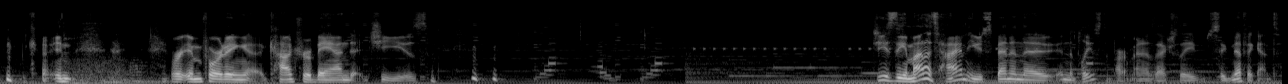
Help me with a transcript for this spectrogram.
In, we're importing contraband cheese. Geez, the amount of time that you spend in the in the police department is actually significant.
